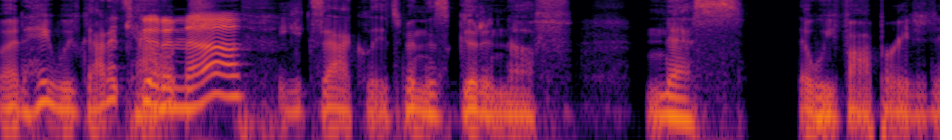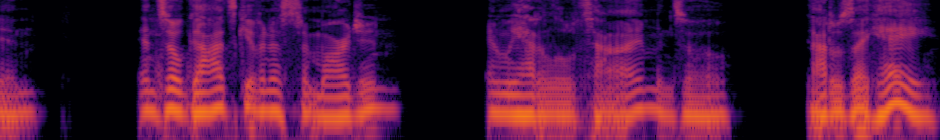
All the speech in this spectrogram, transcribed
but hey, we've got a it's couch. good enough Exactly. It's been this good enoughness that we've operated in. And so God's given us some margin and we had a little time. And so God was like, hey,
